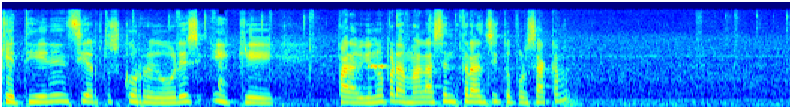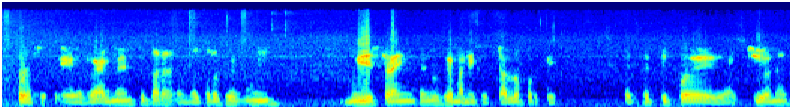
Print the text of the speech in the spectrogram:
que tienen ciertos corredores y que para bien o para mal hacen tránsito por Sácama? Pues realmente para nosotros es muy, muy extraño, tengo que manifestarlo porque este tipo de, acciones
